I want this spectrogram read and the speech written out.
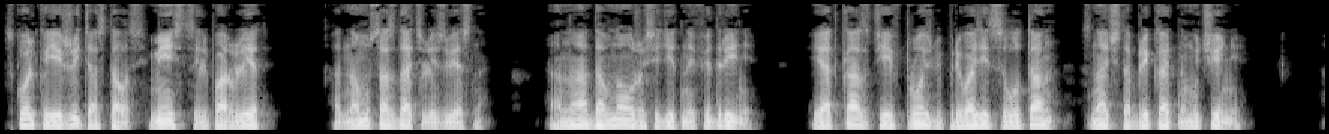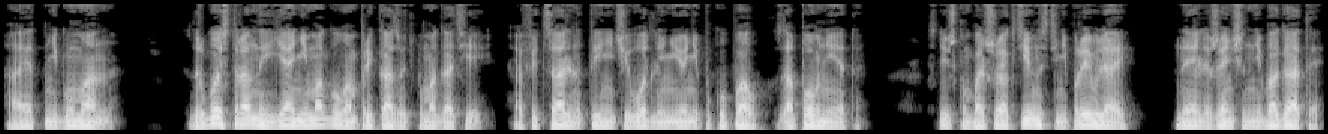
Сколько ей жить осталось, месяц или пару лет? Одному создателю известно. Она давно уже сидит на эфедрине, и отказывать ей в просьбе привозить салутан значит обрекать на мучение. А это негуманно. С другой стороны, я не могу вам приказывать помогать ей. Официально ты ничего для нее не покупал, запомни это. Слишком большой активности не проявляй. Нелли женщина небогатая,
